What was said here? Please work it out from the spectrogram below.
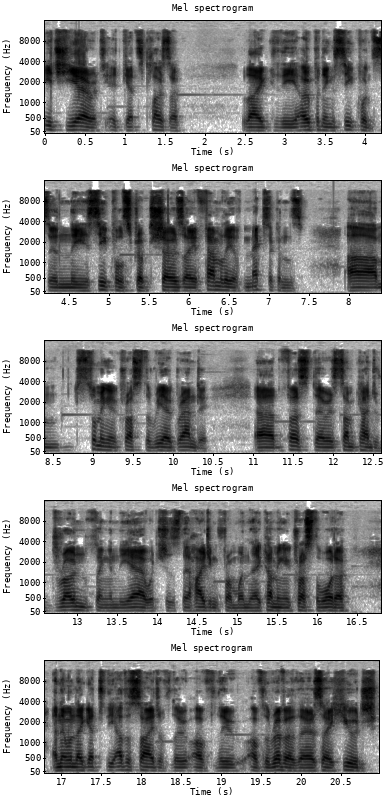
Each year, it it gets closer like the opening sequence in the sequel script shows a family of Mexicans um, swimming across the Rio Grande. Uh, first, there is some kind of drone thing in the air, which is they're hiding from when they're coming across the water, and then when they get to the other side of the of the of the river, there's a huge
